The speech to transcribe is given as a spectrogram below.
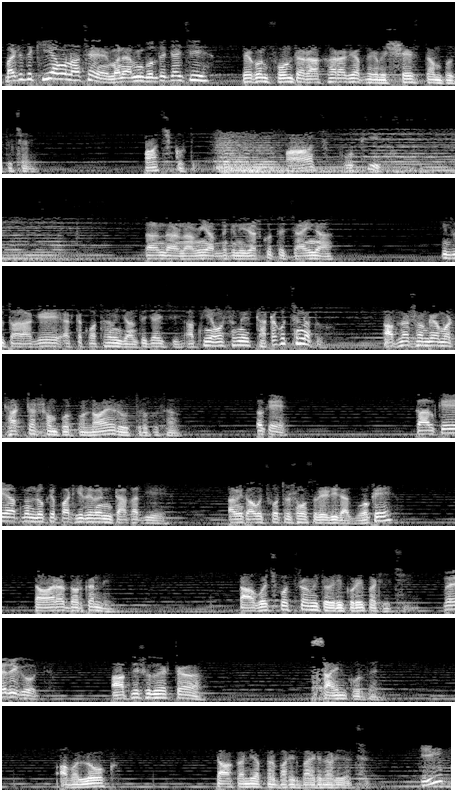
বাড়িটাতে কি এমন আছে? মানে আমি বলতে চাইছি দেখুন ফোনটা রাখার আগে আপনাকে আমি শেষ দাম বলতে চাই। পাঁচ কোটি। পাঁচ কোটি? দাঁড়ান দাঁড়ান আমি আপনাকে নিরাশ করতে চাই না। কিন্তু তার আগে একটা কথা আমি জানতে চাইছি। আপনি আমার সঙ্গে ঠাট্টা করছেন না তো? আপনার সঙ্গে আমার ঠাট্টার সম্পর্ক নয় রুদ্রপ্রতাপ ওকে। কালকে আপনার লোকে পাঠিয়ে দেবেন টাকা দিয়ে। আমি কাগজপত্র সমস্ত রেডি রাখব ওকে? তার আর দরকার নেই। কাগজপত্র আমি তৈরি করেই পাঠিয়েছি। ভেরি গুড আপনি শুধু একটা সাইন করবেন। আমার লোক টাকা নিয়ে আপনার বাড়ির বাইরে দাঁড়িয়ে আছে। কি?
